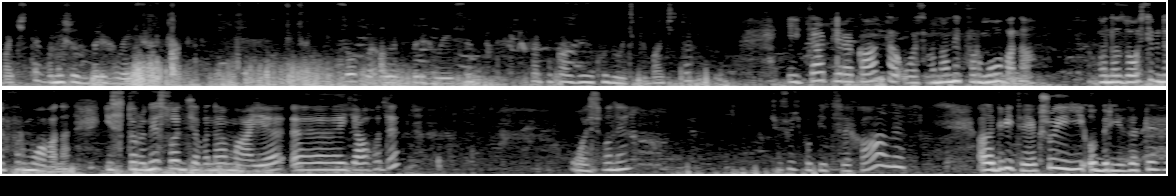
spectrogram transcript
Бачите, вони ще збереглися. Чуть-чуть підсохли, але збереглися. Тепер показую колючки, бачите? І ця піраканта, ось вона не формована. Вона зовсім не формована. Із сторони сонця вона має е, ягоди. Ось вони чуть-чуть попідсихали. Але дивіться, якщо її обрізати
